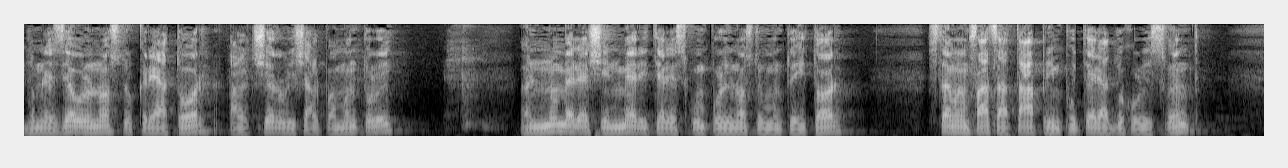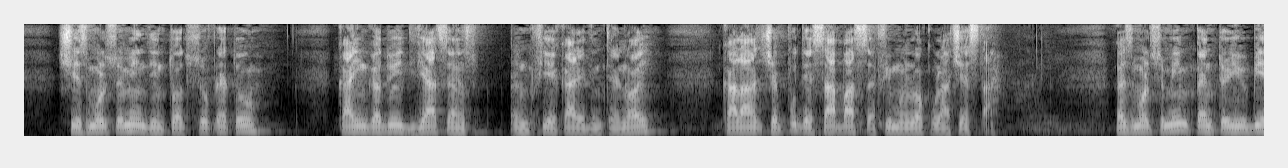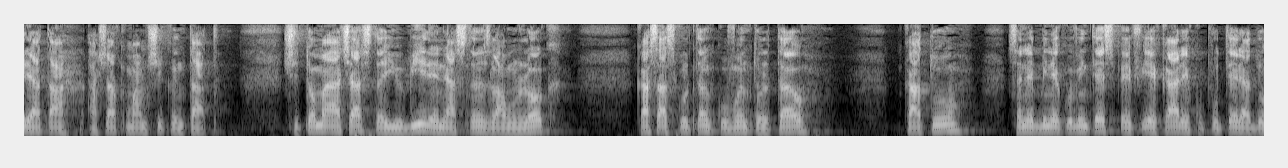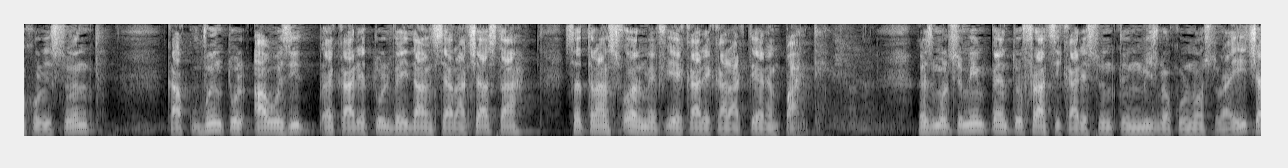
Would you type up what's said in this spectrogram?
Dumnezeul nostru creator al cerului și al pământului, în numele și în meritele scumpului nostru Mântuitor, stăm în fața Ta prin puterea Duhului Sfânt și îți mulțumim din tot sufletul că ai îngăduit viață în, în fiecare dintre noi, ca la început de sabat să fim în locul acesta. Îți mulțumim pentru iubirea Ta, așa cum am și cântat și tocmai această iubire ne-a strâns la un loc ca să ascultăm cuvântul Tău, ca Tu să ne binecuvintezi pe fiecare cu puterea Duhului Sfânt, ca cuvântul auzit pe care Tu îl vei da în seara aceasta să transforme fiecare caracter în parte. Îți mulțumim pentru frații care sunt în mijlocul nostru aici,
